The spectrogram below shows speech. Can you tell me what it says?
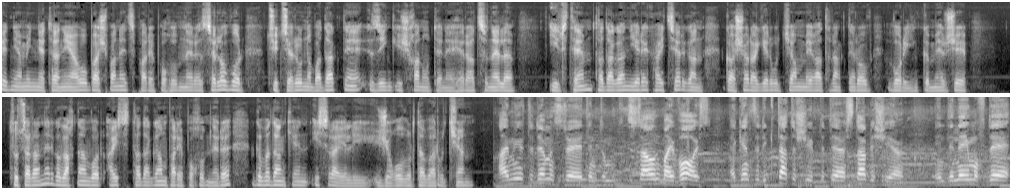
Բենյամին Նեթանյահու պաշտպանեց բարեփոխումները, ասելով, որ ցույցերու նպատակն է զինք իշխանութենը հերացնելը իր թեմ թադական 3 հայցեր կան գաշարագերության մեղադրանքներով, որ ինքը մերժե Ցուցարաններ կվախտան, որ այս թադական բարեփոխումները կվտանգեն Իսրայելի ժողովրդավարության I'm here to demonstrate and to sound my voice against the dictatorship that they established here in the name of the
